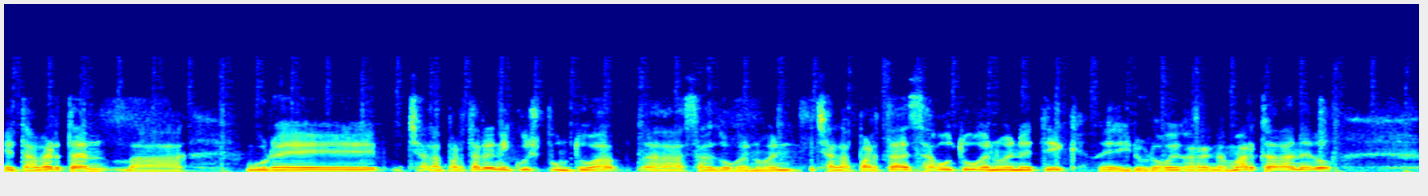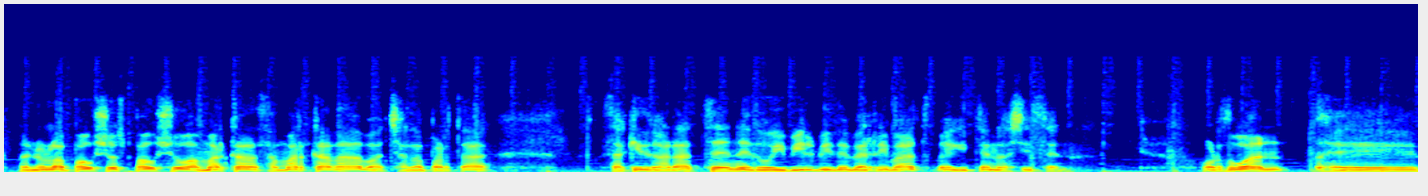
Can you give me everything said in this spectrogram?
eta bertan ba, gure txalapartaren ikuspuntua azaldu genuen. Txalaparta ezagutu genuenetik, e, irurogei garren amarkadan edo, ba, nola pausoz pauso, amarkada zamarkada, ba, txalaparta zakit garatzen edo ibilbide berri bat egiten hasi zen. Orduan, e,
